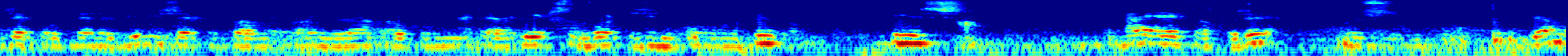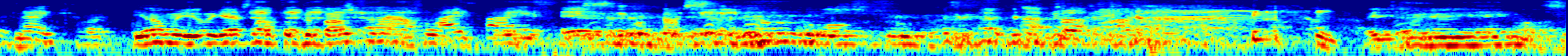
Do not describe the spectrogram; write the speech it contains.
Uh, zeggen op het moment dat jullie zeggen van oh, inderdaad over die eh, eerste woordjes in de volgende film. Is, hij heeft dat gezegd. Dus jammer. Kijk. Jammer joh, jij staat op de bank vanavond. High five. Weet je hoe nu niet heen was?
